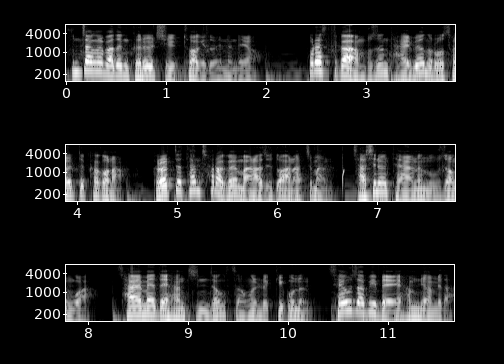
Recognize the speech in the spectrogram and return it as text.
훈장을 받은 그를 질투하기도 했는데요. 포레스트가 무슨 달변으로 설득하거나 그럴듯한 철학을 말하지도 않았지만 자신을 대하는 우정과 삶에 대한 진정성을 느끼고는 새우잡이 배에 합류합니다.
